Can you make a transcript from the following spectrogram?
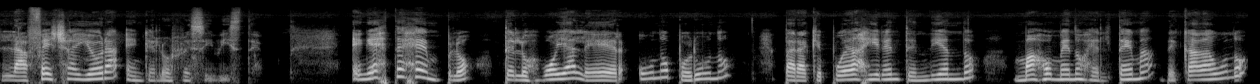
la fecha y hora en que los recibiste. En este ejemplo te los voy a leer uno por uno para que puedas ir entendiendo más o menos el tema de cada uno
